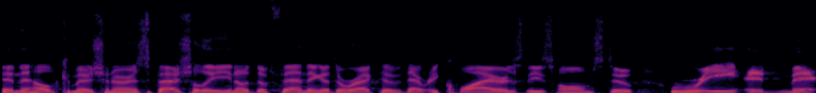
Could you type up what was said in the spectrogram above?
in the health commissioner, especially, you know, defending a directive that requires these homes to readmit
